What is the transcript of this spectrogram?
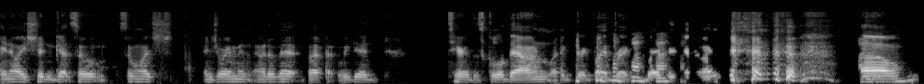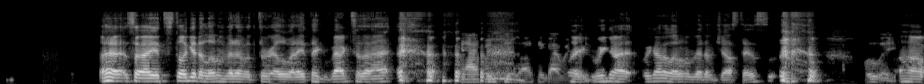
I know I shouldn't get so so much enjoyment out of it, but we did tear the school down like brick by brick, break it down. um, uh, so I still get a little bit of a thrill when I think back to that. Yeah, I would too. I think I would like too. we got we got a little bit of justice. Absolutely. um,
